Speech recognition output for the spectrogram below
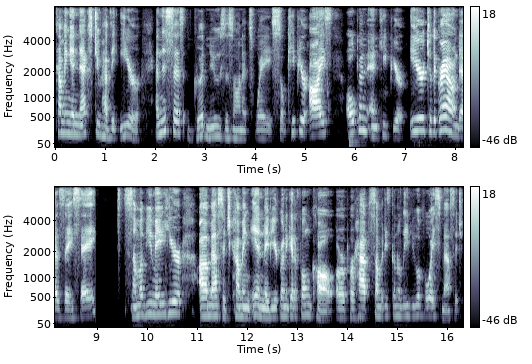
Coming in next, you have the ear. And this says good news is on its way. So keep your eyes open and keep your ear to the ground, as they say. Some of you may hear a message coming in. Maybe you're going to get a phone call or perhaps somebody's going to leave you a voice message.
